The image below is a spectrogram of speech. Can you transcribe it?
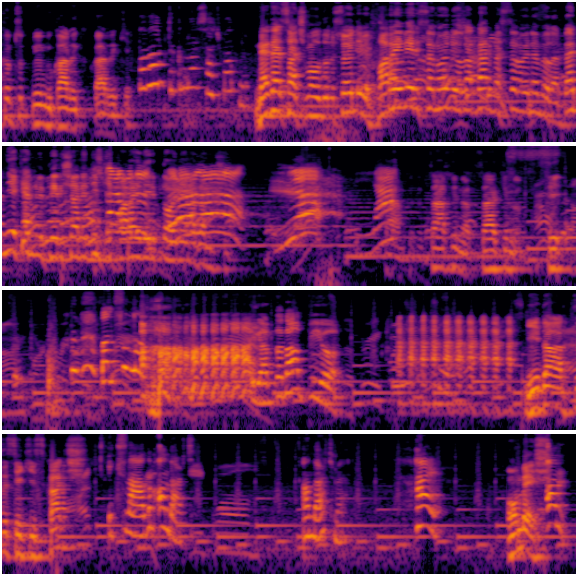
takım tutmuyorum yukarıdaki yukarıdaki. Babam takımları saçma atmıyor. Neden saçma olduğunu söyleyeyim mi? Parayı verirsen oynuyorlar, vermezsen oynamıyorlar. Ben niye kendimi perişan edeyim ki parayı verip de oynayan adam için? Tamam kızım sakin ol, sakin ol. Se- Baksana. Yanda ne yapıyor? 7 artı 8 kaç? İkisini aldım 14. 14 mi? Hayır. 15. 10.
